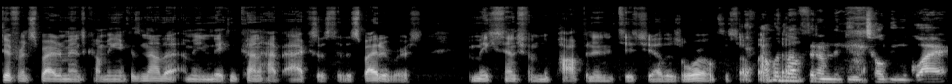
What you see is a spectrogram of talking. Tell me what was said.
different Spider Mans coming in because now that I mean they can kind of have access to the Spider Verse, it makes sense for them to pop it into each other's worlds and stuff I like I would that. love for them to do Tobey Maguire.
